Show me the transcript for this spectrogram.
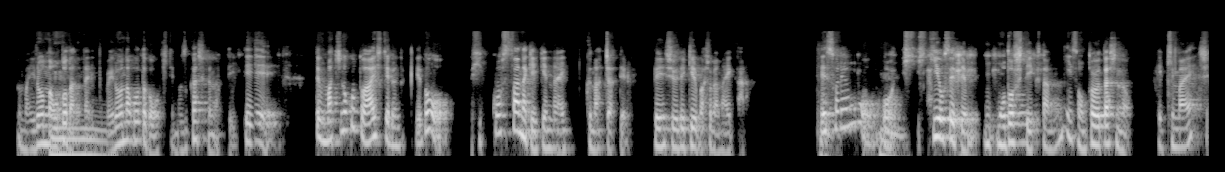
まあ、いろんな音だったりとか、うんいろんなことが起きて難しくなっていて、でも街のことを愛してるんだけど、引っ越さなきゃいけないくなっちゃってる。練習できる場所がないから。で、それをこう引き寄せて戻していくために、その豊田市の駅前、し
